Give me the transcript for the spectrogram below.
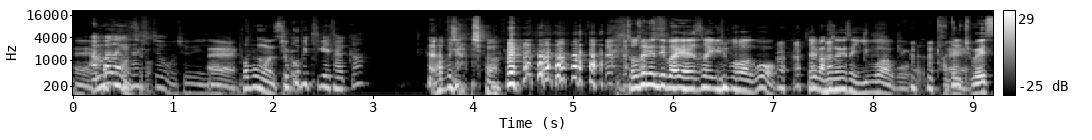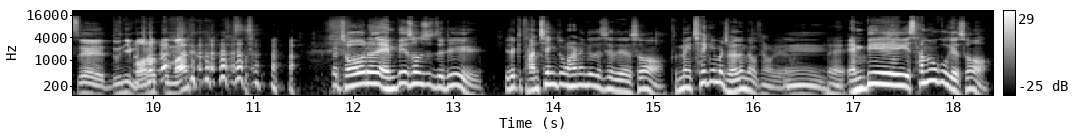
네, 퍼포먼스로. 사시죠 뭐 저기 네, 퍼포먼스. 조코비 TV에서 할까? 나쁘지 않죠. 조선랜드 바이에서 1부하고 저희 방송에서 2부하고. 다들 조회수에 눈이 멀었구만. 저는 NBA 선수들이 이렇게 단체 행동을 하는 것에 대해서 분명히 책임을 져야 된다고 생각해요. 음. 네, NBA 사무국에서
